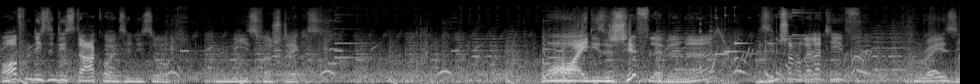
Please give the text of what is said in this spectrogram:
Hoffentlich sind die Starcoins hier nicht so mies versteckt. Boah, ey, diese Schifflevel, ne? Die sind schon relativ crazy.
